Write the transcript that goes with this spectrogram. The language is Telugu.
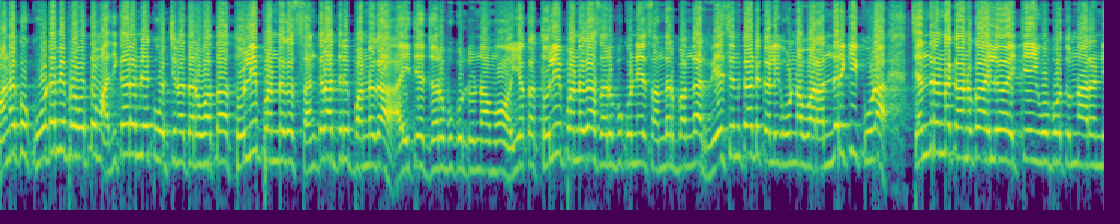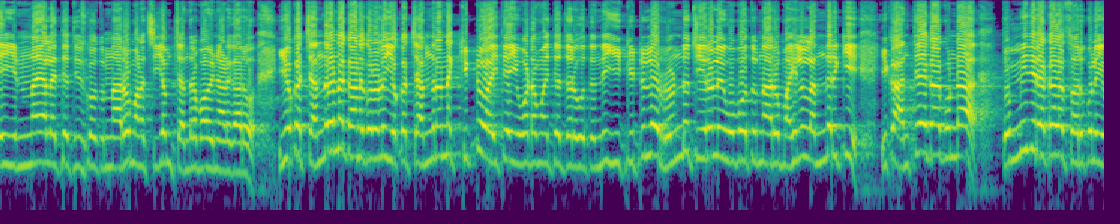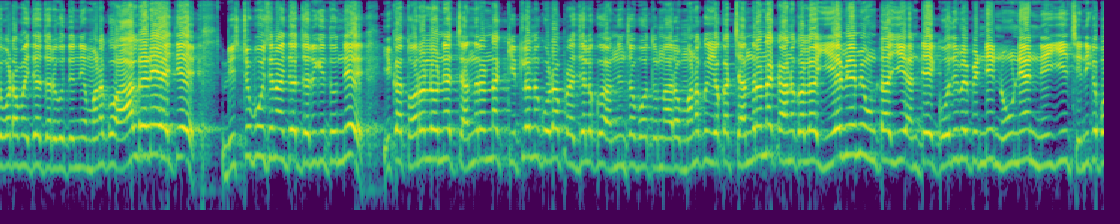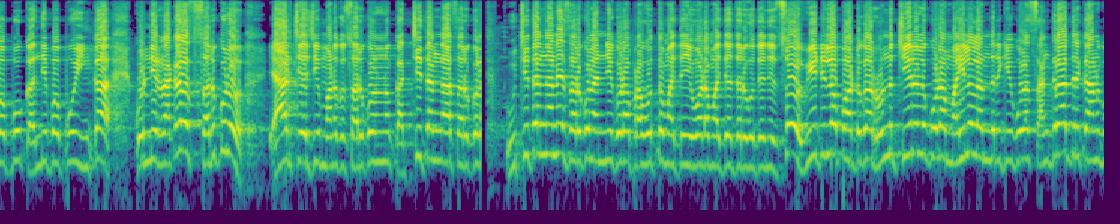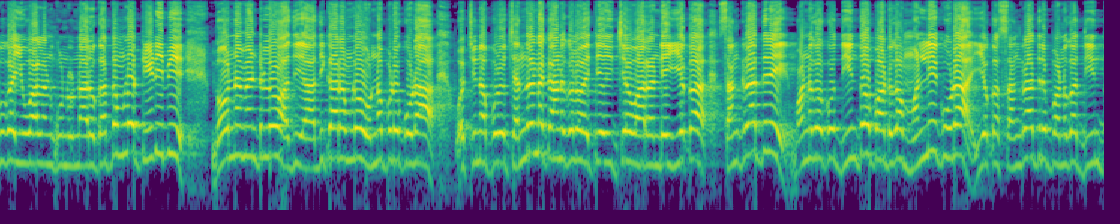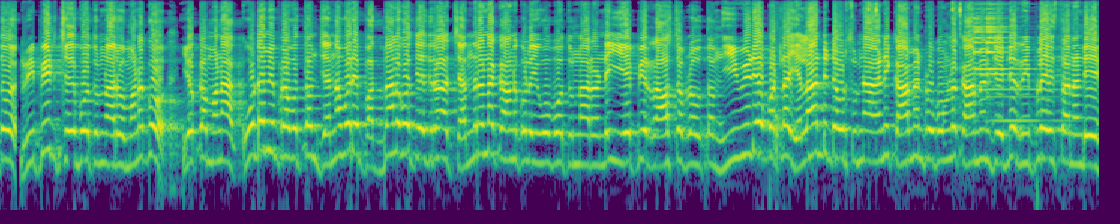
మనకు కూటమి ప్రభుత్వం అధికారంలోకి వచ్చిన తర్వాత తొలి పండుగ సంక్రాంతి పండుగ అయితే జరుపుకుంటున్నాము. ఈ యొక్క తొలి పండుగ జరుపుకునే సందర్భంగా రేషన్ కార్డు కలిగి ఉన్న వారందరికీ కూడా కూడా చంద్రన్న కానుకలు అయితే ఇవ్వబోతున్నారండి. ఈ నిర్ణయాలు అయితే తీసుకోతున్నారు మన సీఎం చంద్రబాబు నాయుడు గారు. ఈ యొక్క చంద్రన్న కానుకలలో ఈ యొక్క చంద్రన్న కిట్టు అయితే ఇవ్వడం అయితే జరుగుతుంది. ఈ కిట్టులో రెండు చీరలు ఇవ్వబోతున్నారు. మహిళలందరికీ ఇక అంతేకాకుండా తొమ్మిది రకాల సరుకులు ఇవ్వడం అయితే జరుగుతుంది. మనకు ఆల్రెడీ అయితే డిస్ట్రిబ్యూషన్ అయితే జరుగుతుంది. ఇక త్వరలోనే చంద్రన్న కిట్లను కూడా ప్రజలకు అందించబోతున్నారు. మనకు ఈ యొక్క చంద్రన్న కానుకలో ఏమేమి ఉంటాయి? అంటే గోధుమ పిండి నూనె నెయ్యి శనగపప్పు కందిపప్పు ఇంకా కొన్ని రకాల సరుకులు యాడ్ చేసి మనకు సరుకులను ఖచ్చితంగా సరుకులు ఉచితంగానే సరుకులన్నీ కూడా ప్రభుత్వం అయితే ఇవ్వడం అయితే జరుగుతుంది. సో వీటిలో పాటుగా రెండు చీరలు కూడా మహిళలందరికీ కూడా సంక్రాంతి కానుకగా ఇవ్వాలనుకుంటున్నారు. గతంలో టీడీపీ గవర్నమెంట్లో అది అధికారంలో ఉన్నప్పుడు కూడా వచ్చినప్పుడు చంద్రన కానుకలు అయితే ఇచ్చేవారండి. ఈ యొక్క సంక్రాంతి పండుగకు దీంతో పాటుగా మళ్ళీ కూడా ఈ యొక్క సంక్రాంతి పండుగ దీంతో రిపీట్ చేయబోతున్నారు. మనకు ఈ యొక్క మన కూటమి ప్రభుత్వం జనవరి పద్నాలుగో తేదీన చంద్రన కానుకలు ఇవ్వబోతున్నారండి ఏపీ రాష్ట్ర ప్రభుత్వం. ఈ వీడియో పట్ల ఎలాంటి డౌట్స్ ఉన్నా కానీ కామెంట్ రూపంలో కామెంట్ చేయండి రిప్లై ఇస్తానండి.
